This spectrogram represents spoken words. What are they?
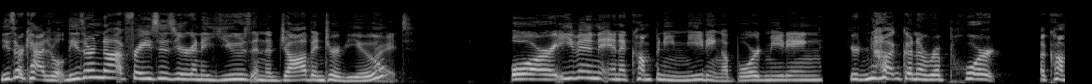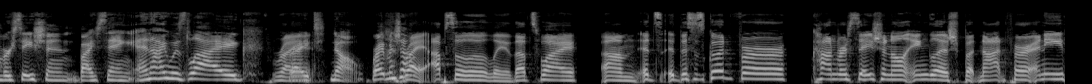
These are casual. These are not phrases you're going to use in a job interview. Right. Or even in a company meeting, a board meeting. You're not going to report a conversation by saying, and I was like, right. right? No, right, Michelle? Right. Absolutely. That's why, um, it's, it, this is good for conversational English, but not for any,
